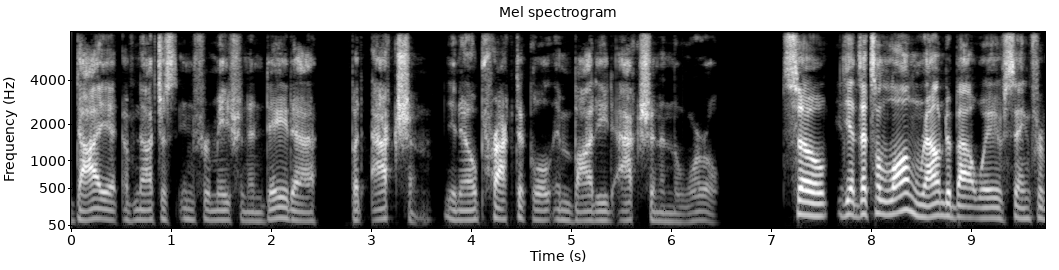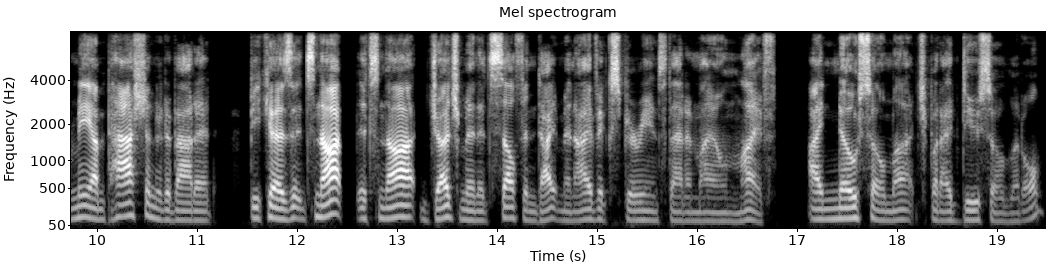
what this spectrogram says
diet of not just information and data, but action, you know, practical embodied action in the world. So, yeah, that's a long roundabout way of saying for me, I'm passionate about it because it's not it's not judgment, it's self-indictment. I've experienced that in my own life. I know so much, but I do so little.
